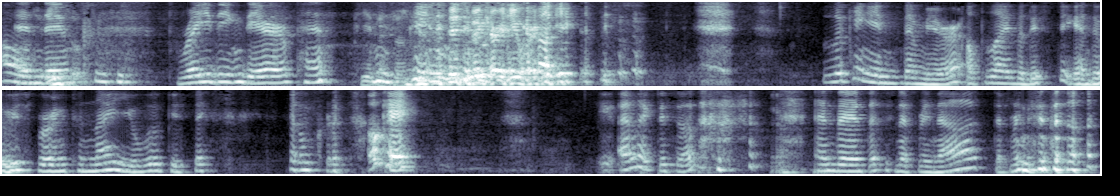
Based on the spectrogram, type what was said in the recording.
Oh, and then Jesus. creepy. braiding their pen. Penises. penis It's a curly curly. Looking in the mirror, apply the lipstick and whispering, Tonight you will be sexy. I'm cra- Okay. I like this one. Yeah. And then that is definitely not. Definitely not.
